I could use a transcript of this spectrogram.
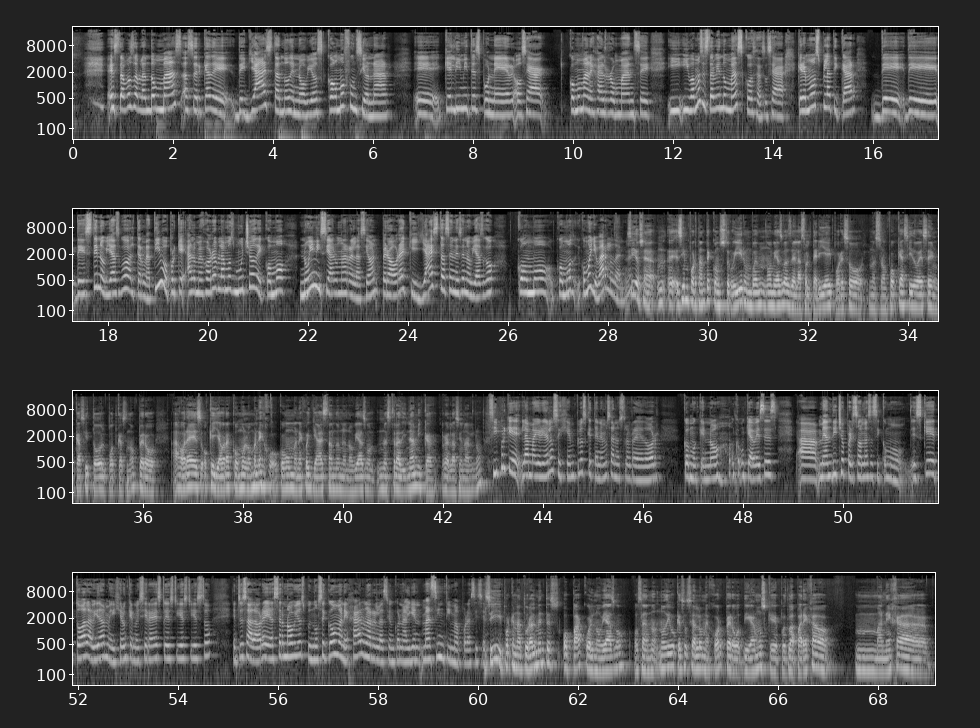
Estamos hablando más acerca de, ya estando de novios, cómo funcionar, eh, qué límites poner, o sea, cómo manejar el romance y, vamos a estar viendo más cosas, o sea, queremos platicar de, de, de, este noviazgo alternativo, porque a lo mejor hablamos mucho de cómo no iniciar una relación, pero ahora que ya estás en ese noviazgo, cómo, cómo, cómo llevarlo, Dani. Sí, o sea, eh, es importante construir un buen noviazgo desde la soltería y por eso nuestro enfoque ha sido ese en casi todo el podcast, ¿no? Pero ahora es, ok, ¿y ahora cómo lo manejo? ¿Cómo manejo ya estando en el noviazgo? Nuestra dinámica relacional, ¿no? Sí, porque la mayoría de los ejemplos que tenemos a nuestro alrededor como que no, como que a veces ah, me han dicho personas así como, es que toda la vida me dijeron que no hiciera esto y esto y esto y esto, entonces a la hora de hacer novios, pues no sé cómo manejar una relación con alguien más íntima, por así decirlo. Sí, porque naturalmente es opaco el noviazgo, o sea, no, no digo que eso sea lo mejor, pero digamos que pues la pareja maneja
